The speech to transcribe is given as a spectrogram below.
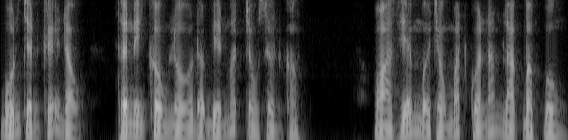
Bốn chân khẽ động, thân hình khổng lồ đã biến mất trong sơn cốc. Hỏa diễm ở trong mắt của Nam Lạc bập bùng.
